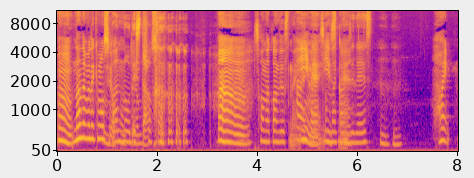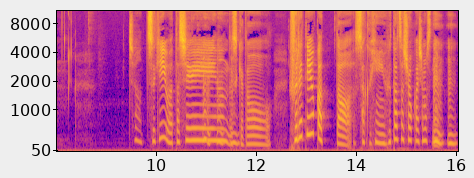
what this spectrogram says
うん何でもできますよ。万能でした。そうう。んそんな感じですね、い、いね。そいいですんな感じねです。うんうん。はいじゃあ次私なんですけど、触れてよかった作品2つ紹介しますね、うんうん。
